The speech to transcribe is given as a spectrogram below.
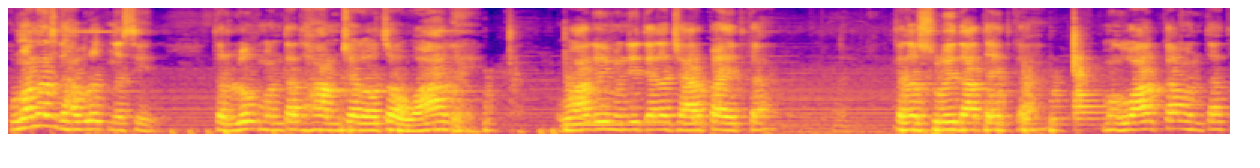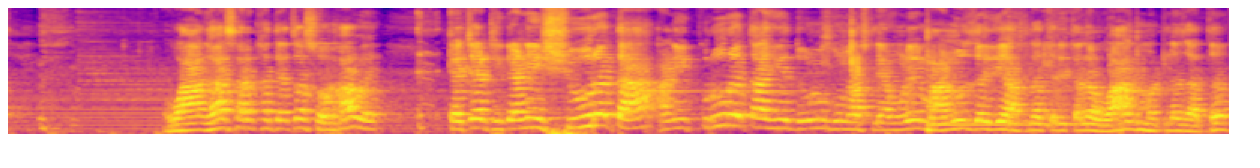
कुणालाच घाबरत नसेल तर लोक म्हणतात हा आमच्या गावचा वाघ आहे. वाघ आहे म्हणजे त्याला चार पाय आहेत का? त्याला सुळे दात आहेत का? मग वाघ का म्हणतात? वाघासारखा त्याचा स्वभाव आहे. त्याच्या ठिकाणी शूरता आणि क्रूरता हे दोन गुण असल्यामुळे माणूस जरी असला तरी त्याला वाघ म्हटलं जातं.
